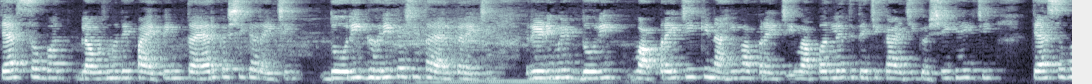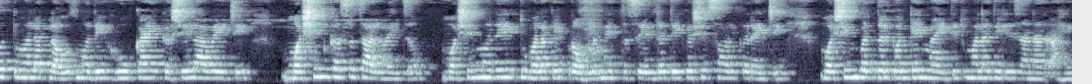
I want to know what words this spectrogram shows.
त्याचसोबत ब्लाऊजमध्ये पायपिंग तयार कशी करायची दोरी घरी कशी तयार करायची रेडीमेड दोरी वापरायची की नाही वापरायची वापरले तर त्याची काळजी कशी घ्यायची त्यासोबत तुम्हाला ब्लाऊजमध्ये हो काय कसे लावायचे मशीन कसं चालवायचं मशीनमध्ये तुम्हाला काही प्रॉब्लेम येत असेल तर ते कसे सॉल्व करायचे मशीनबद्दल पण काही माहिती तुम्हाला दिली जाणार आहे.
